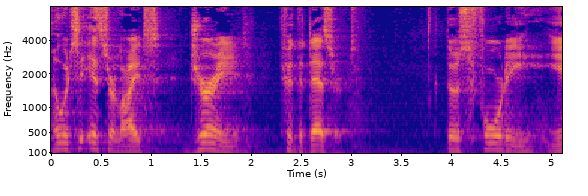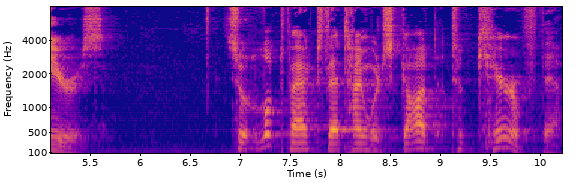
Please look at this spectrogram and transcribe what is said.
in which the Israelites journeyed through the desert, those 40 years. So it looked back to that time in which God took care of them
